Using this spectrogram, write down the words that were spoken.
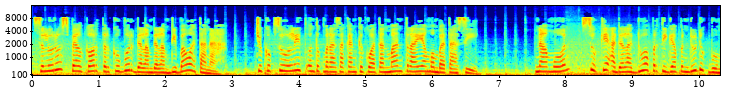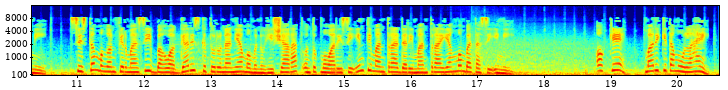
Seluruh spell core terkubur dalam-dalam di bawah tanah. Cukup sulit untuk merasakan kekuatan mantra yang membatasi. Namun, Suke adalah dua per tiga penduduk bumi. Sistem mengonfirmasi bahwa garis keturunannya memenuhi syarat untuk mewarisi inti mantra dari mantra yang membatasi ini. Oke, mari kita mulai.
